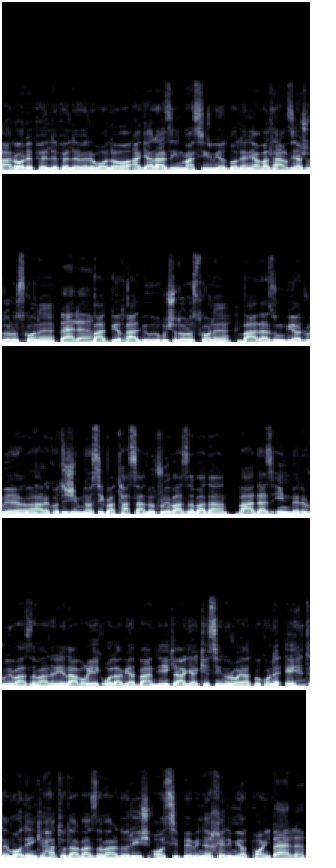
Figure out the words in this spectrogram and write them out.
قرار پله پله بره بالا اگر از این مسیر بیاد بالا یعنی اول تغذیه‌شو رو درست کنه بله. بعد بیاد قلبی عروقیشو درست کنه بعد از اون بیاد روی حرکات ژیمناستیک و تسلط روی وزن بدن بعد از این بره روی وزن برداری. در واقع یک اولویت بندیه که اگر کسی اینو رعایت بکنه احتمال اینکه حتی در وزن برداریش آسیب ببینه خیلی میاد پایین. بله.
